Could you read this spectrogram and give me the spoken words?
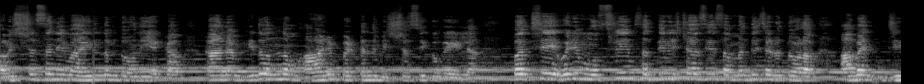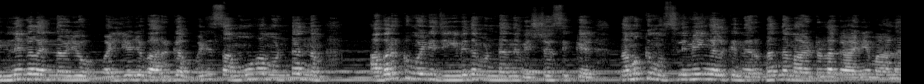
അവിശ്വസനീയമായെന്നും തോന്നിയേക്കാം. കാരണം ഇതൊന്നും ആരും പെട്ടെന്ന് വിശ്വസിക്കുകയില്ല. പക്ഷേ ഒരു മുസ്ലിം സത്യവിശ്വാസിയെ സംബന്ധിച്ചിടത്തോളം അവൻ ജിന്നുകൾ എന്നൊരു വലിയൊരു വർഗം ഒരു സമൂഹമുണ്ടെന്നും അവർക്കും ഒരു ജീവിതമുണ്ടെന്ന് വിശ്വസിക്കൽ നമുക്ക് മുസ്ലിമീങ്ങൾക്ക് നിർബന്ധമായിട്ടുള്ള കാര്യമാണ്.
